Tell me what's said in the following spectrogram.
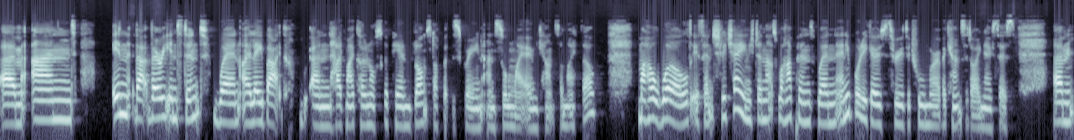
Um, and in that very instant when I lay back and had my colonoscopy and glanced up at the screen and saw my own cancer myself, my whole world essentially changed. And that's what happens when anybody goes through the trauma of a cancer diagnosis. Um,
